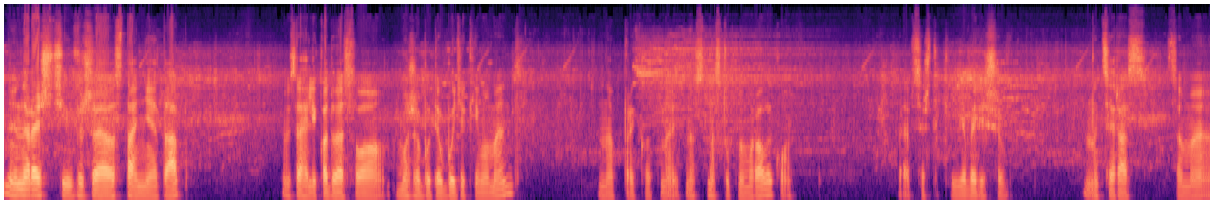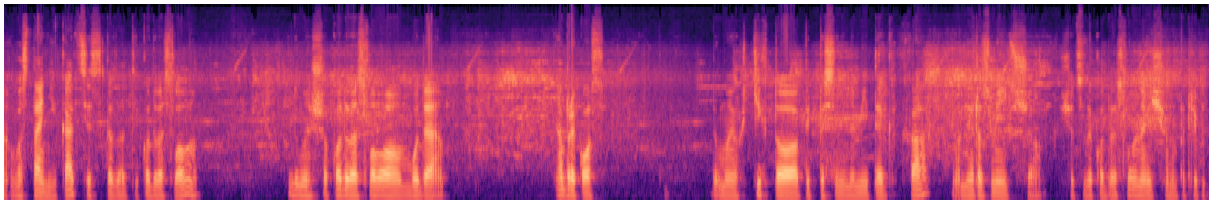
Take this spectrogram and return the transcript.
Ну і нарешті вже останній етап. Взагалі кодове слово може бути в будь-який момент. Наприклад, навіть на наступному ролику. Але все ж таки я вирішив на цей раз саме в останній катці сказати кодове слово. Думаю, що кодове слово буде абрикос. Думаю, ті, хто підписані на мій ТГК, вони розуміють, що, що це за кодове слово, навіщо воно потрібно.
